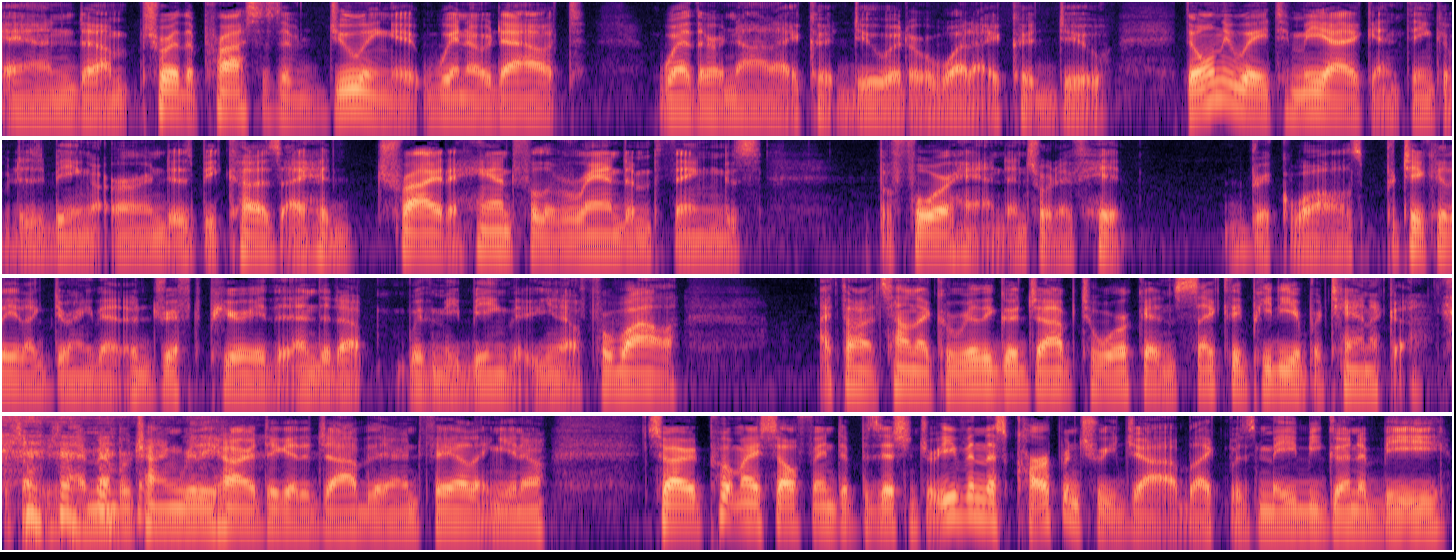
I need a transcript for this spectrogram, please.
And um, sort of the process of doing it winnowed out whether or not I could do it or what I could do. The only way to me I can think of it as being earned is because I had tried a handful of random things beforehand and sort of hit brick walls, particularly like during that adrift period that ended up with me being there. You know, for a while, I thought it sounded like a really good job to work at Encyclopedia Britannica. I remember trying really hard to get a job there and failing, you know. So I would put myself into positions, or even this carpentry job, like was maybe going to be,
